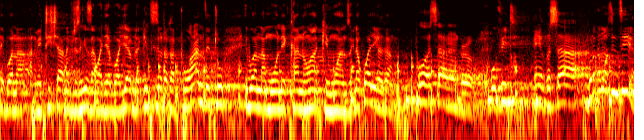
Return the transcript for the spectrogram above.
Eh, bwana ametisha na vitu zingine za ajabu ajabu lakini sisi tunataka tuanze tu eh, bwana na muonekano wake mwanzo. Inakuwaje kaka? Poa sana bro. Uko fiti? Mimi niko sawa. Mbona kama usinzia?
